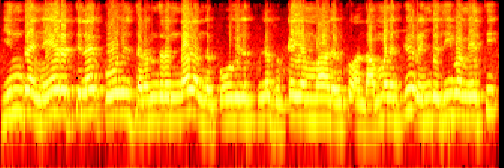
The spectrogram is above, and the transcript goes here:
இந்த நேரத்துல கோவில் திறந்திருந்தால் அந்த கோவிலுக்குள்ள துர்க்கையம்மாள் இருக்கும். அந்த அம்மனுக்கு ரெண்டு தீபம் ஏத்தி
